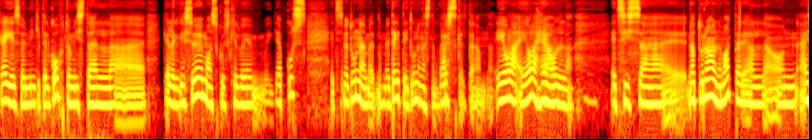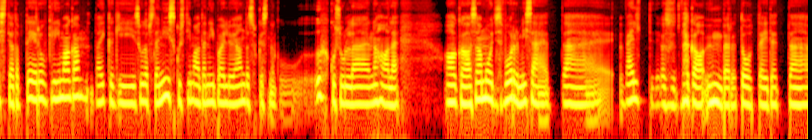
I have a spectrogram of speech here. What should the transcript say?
käies veel mingitel kohtumistel äh, kellegagi söömas kuskil või, või teab kus, et siis me tunneme, et noh, me tegelikult ei tunne ennast nagu värskelt enam, ei ole, ei ole hea ja. olla. Et siis äh, naturaalne materjal on hästi adapteeruv kliimaga, ta ikkagi suudab seda niiskust imada nii palju ja anda niisugust nagu õhku sulle nahale aga samamoodi see vorm ise, et äh, vältida igasuguseid väga ümbertooteid, et äh,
